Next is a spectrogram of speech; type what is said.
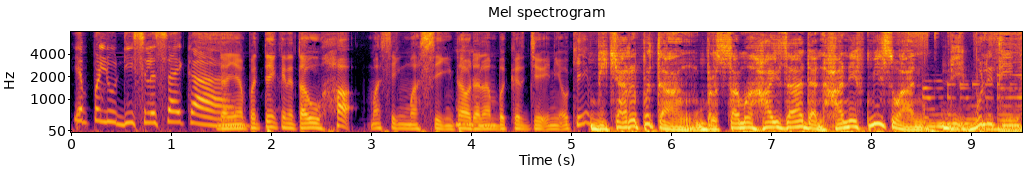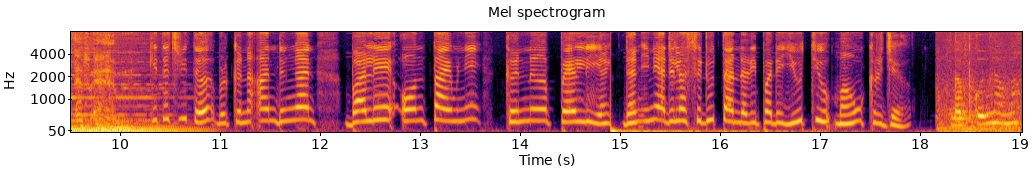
yang perlu diselesaikan. Dan yang penting kena tahu hak masing-masing tahu dalam bekerja ini, okey? Bicara Petang bersama Haiza dan Hanif Miswan di Bulletin FM. kita cerita berkenaan dengan balik on time ni kena peli yang- dan ini adalah sedutan daripada YouTube mau kerja. Dah pukul 6 lah.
